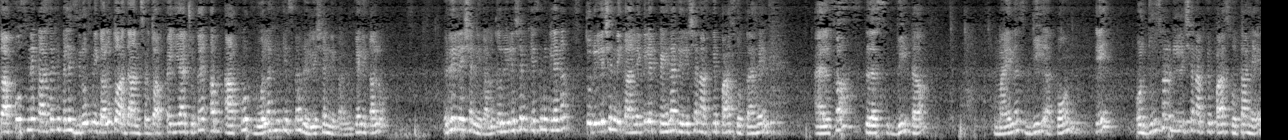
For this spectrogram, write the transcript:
तो आपको उसने कहा था कि पहले ज़ीरो निकालो तो आधा आंसर तो आपका ये आ चुका है। अब आपको बोला है कि इसका रिलेशन निकालो। क्या निकालो? रिलेशन निकालो। तो रिलेशन कैसे निकलेगा? तो रिलेशन निकालने के लिए पहला रिलेशन आपके पास होता है alpha plus beta minus B upon A, और दूसरा रिलेशन आपके पास होता है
